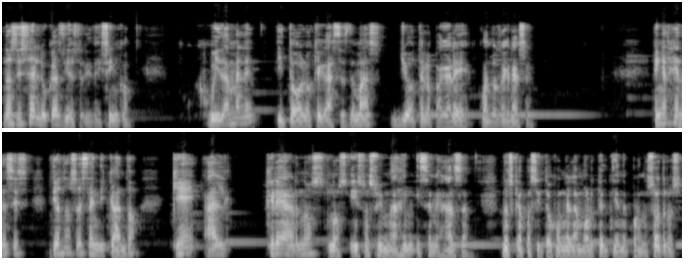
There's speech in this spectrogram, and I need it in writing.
Nos dice Lucas 10:35, Cuídamele y todo lo que gastes de más, yo te lo pagaré cuando regrese. En el Génesis, Dios nos está indicando que al crearnos nos hizo a su imagen y semejanza, nos capacitó con el amor que Él tiene por nosotros.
